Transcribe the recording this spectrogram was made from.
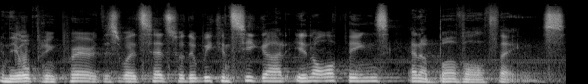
In the opening prayer, this is what it said so that we can see God in all things and above all things.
